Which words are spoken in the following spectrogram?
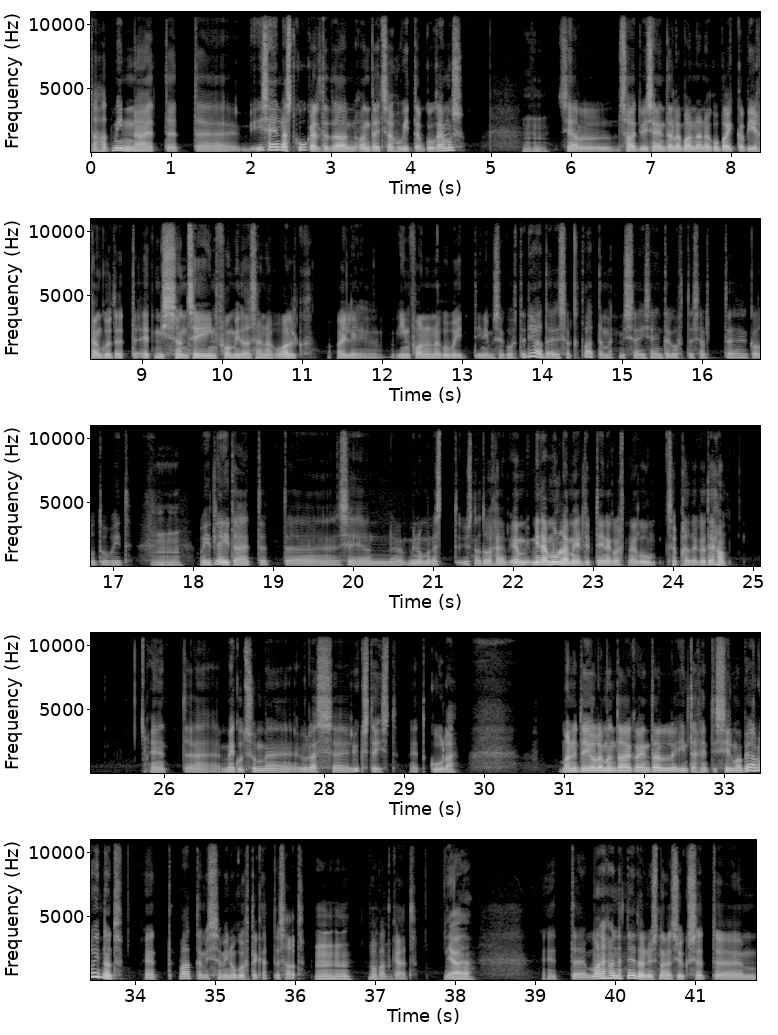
tahad minna, et, et äh, iseennast guugeldada on, on täitsa huvitav kogemus mm. -hmm. seal saad ju iseendale panna nagu paika piirangud, et, et mis on see info, mida sa nagu alg, alli, infona nagu võid inimese kohta teada ja siis hakkad vaatama, et mis sa iseenda kohta sealt äh, kaudu võid mm, -hmm. Võid leida, et, et äh, see on minu meelest üsna tore ja mida mulle meeldib teinekord nagu sõpradega teha, et äh, me kutsume üles üksteist, et kuule, ma nüüd ei ole mõnda aega endal internetis silma peal hoidnud, et vaata, mis sa minu kohta kätte saad mm. -hmm. vabad mhm. käed. ja, jah. et äh, ma arvan, et need on üsna niisugused ähm,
